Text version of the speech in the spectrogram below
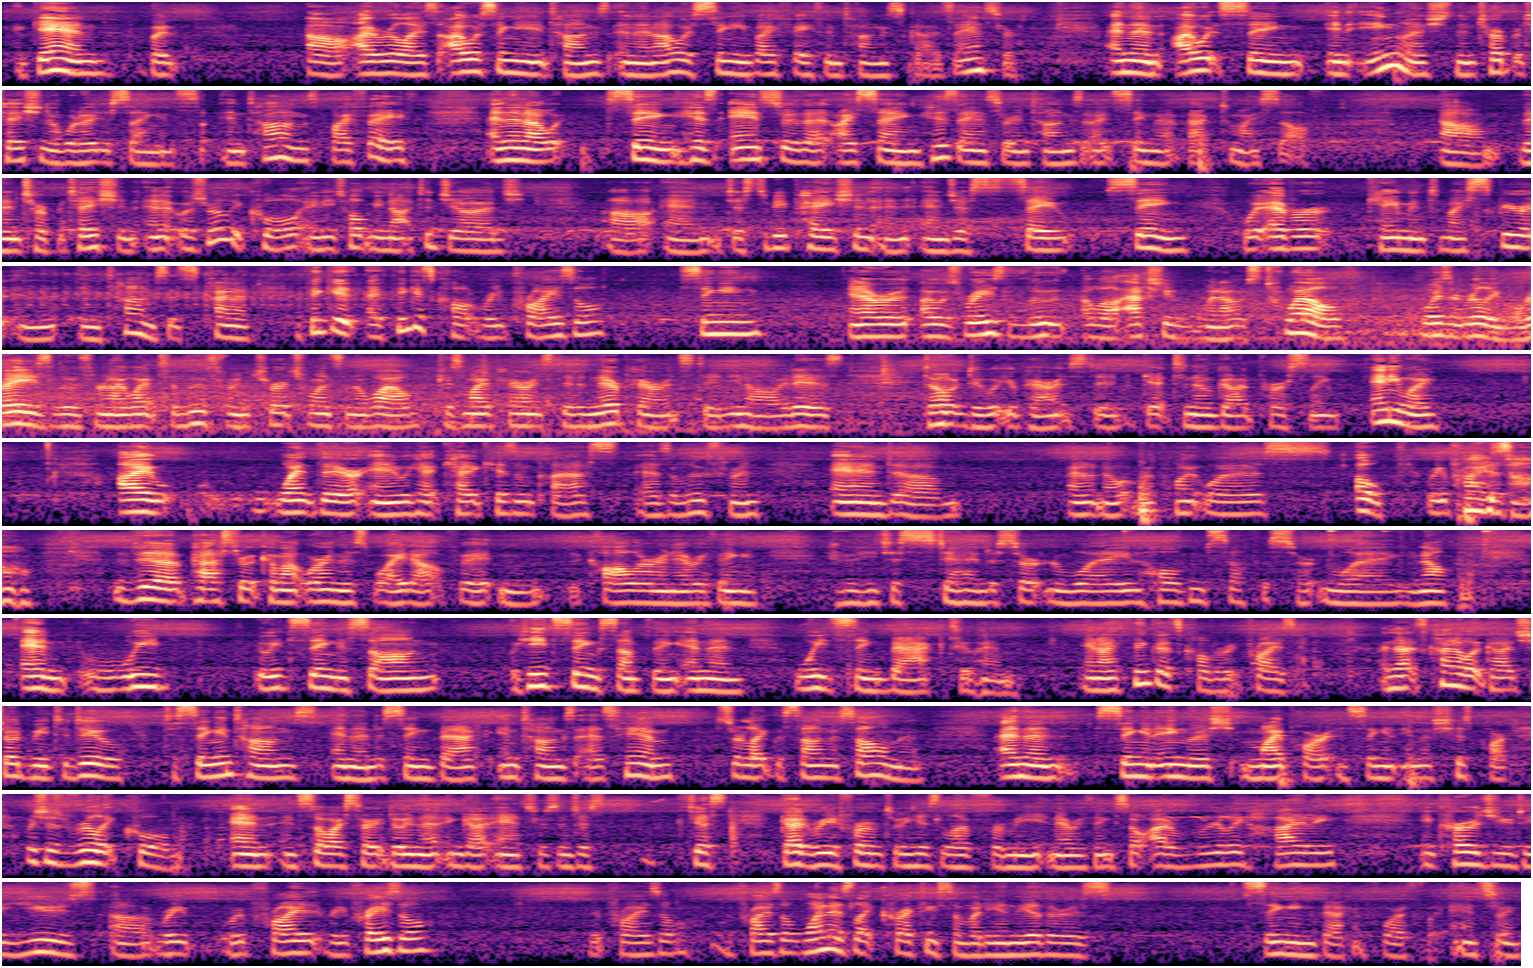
again, but uh, I realized I was singing in tongues, and then I was singing by faith in tongues God's answer. And then I would sing in English the interpretation of what I just sang in, in tongues by faith, and then I would sing his answer that I sang his answer in tongues, and I'd sing that back to myself, um, the interpretation. And it was really cool, and he told me not to judge, uh, and just to be patient and, and just say, sing whatever came into my spirit in, in tongues. It's kind of, I think it, I think it's called reprisal singing. And I, re, I was raised, well, actually, when I was 12, I wasn't really raised Lutheran. I went to Lutheran church once in a while because my parents did and their parents did. You know how it is. Don't do what your parents did. Get to know God personally. Anyway, I went there and we had catechism class as a Lutheran and um, I don't know what my point was. Oh, reprisal. the pastor would come out wearing this white outfit and the collar and everything, and, and he'd just stand a certain way and hold himself a certain way, you know. And we'd we'd sing a song, he'd sing something, and then we'd sing back to him. And I think that's called a reprisal. And that's kind of what God showed me to do, to sing in tongues and then to sing back in tongues as him, sort of like the Song of Solomon and then sing in English my part and sing in English his part, which is really cool. And and so I started doing that and got answers and just just God reaffirmed to me His love for me and everything. So I really highly encourage you to use uh, re, repri, reprisal, reprisal, reprisal. One is like correcting somebody, and the other is singing back and forth, but answering.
